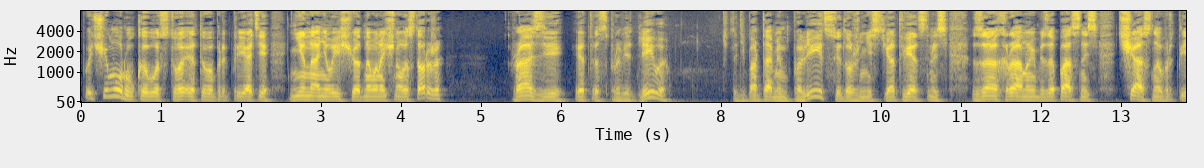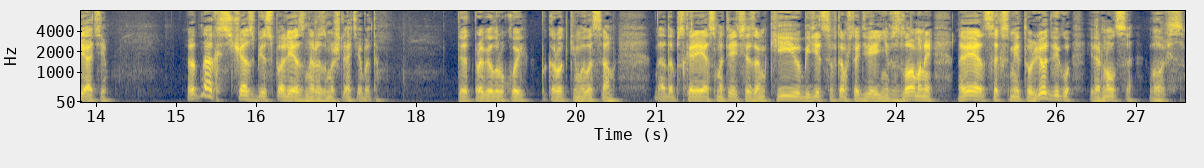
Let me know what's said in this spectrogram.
Почему руководство этого предприятия не наняло еще одного ночного сторожа? Разве это справедливо, что департамент полиции должен нести ответственность за охрану и безопасность частного предприятия? Однако сейчас бесполезно размышлять об этом. Тед провел рукой по коротким волосам. Надо поскорее осмотреть все замки и убедиться в том, что двери не взломаны, наведаться к Смиту Людвигу и вернуться в офис.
